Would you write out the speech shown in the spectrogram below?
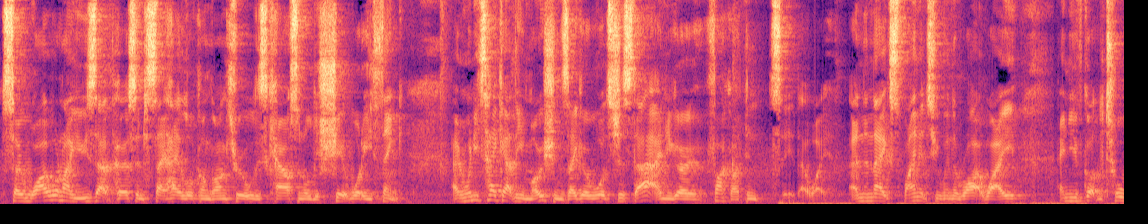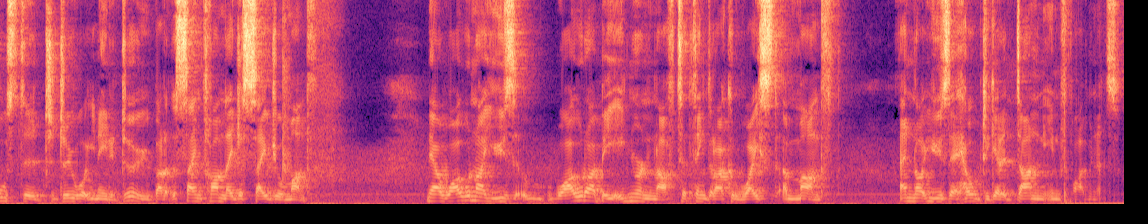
So why wouldn't I use that person to say, hey, look, I'm going through all this chaos and all this shit. What do you think? And when you take out the emotions, they go, well, it's just that. And you go, fuck, I didn't see it that way. And then they explain it to you in the right way. And you've got the tools to, to do what you need to do. But at the same time, they just saved you a month. Now, why wouldn't I use, why would I be ignorant enough to think that I could waste a month and not use their help to get it done in five minutes?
